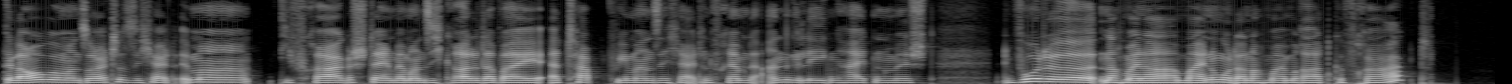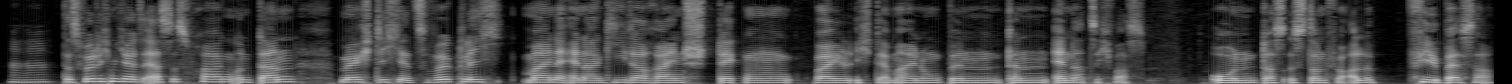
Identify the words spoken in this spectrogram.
glaube, man sollte sich halt immer die Frage stellen, wenn man sich gerade dabei ertappt, wie man sich halt in fremde Angelegenheiten mischt. Wurde nach meiner Meinung oder nach meinem Rat gefragt? Mhm. Das würde ich mich als erstes fragen. Und dann möchte ich jetzt wirklich meine Energie da reinstecken, weil ich der Meinung bin, dann ändert sich was. Und das ist dann für alle viel besser.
